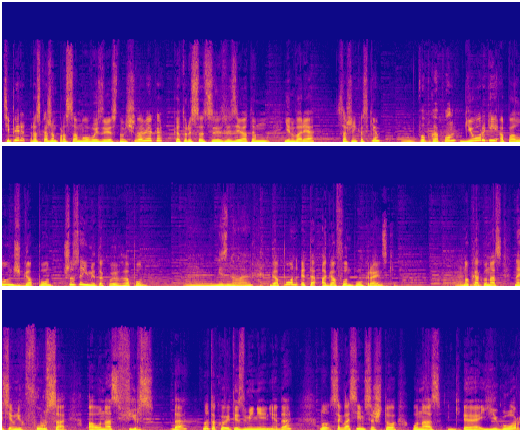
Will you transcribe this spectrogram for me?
Теперь расскажем про самого известного человека, который с 9 января. Сашенька, с кем? Поп Гапон? Георгий Аполлоныч Гапон. Что за имя такое Гапон? Не знаю. Гапон – это агафон по-украински. Mm-hmm. Ну, как у нас, знаете, у них фурса, а у нас фирс, да? Ну, такое это изменение, да? Ну, согласимся, что у нас э, Егор,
